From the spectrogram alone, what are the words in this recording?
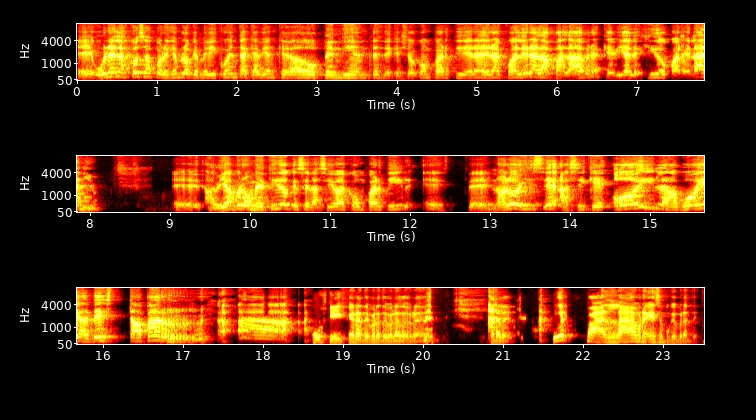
Eh, una de las cosas, por ejemplo, que me di cuenta que habían quedado pendientes de que yo compartiera era cuál era la palabra que había elegido para el año. Eh, había prometido que se las iba a compartir, este, no lo hice, así que hoy la voy a destapar. ok, espérate, espérate, espérate, espérate. ¿Qué palabra es esa? Porque espérate.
